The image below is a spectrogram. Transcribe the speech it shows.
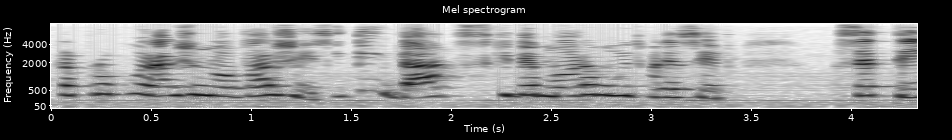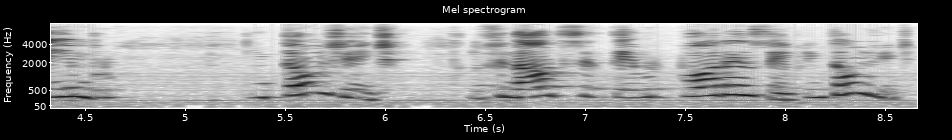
para procurar de novo a agência. E tem datas que demoram muito, por exemplo, setembro. Então, gente, no final de setembro, por exemplo. Então, gente,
